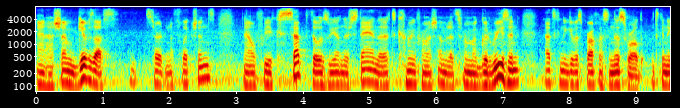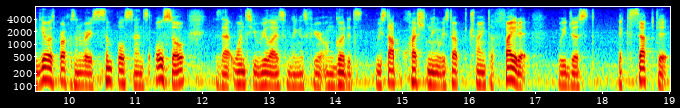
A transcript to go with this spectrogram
and Hashem gives us certain afflictions. Now, if we accept those, we understand that it's coming from Hashem, that it's from a good reason. That's going to give us brachas in this world. It's going to give us brachas in a very simple sense. Also, is that once you realize something is for your own good, it's we stop questioning it, we stop trying to fight it, we just accept it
